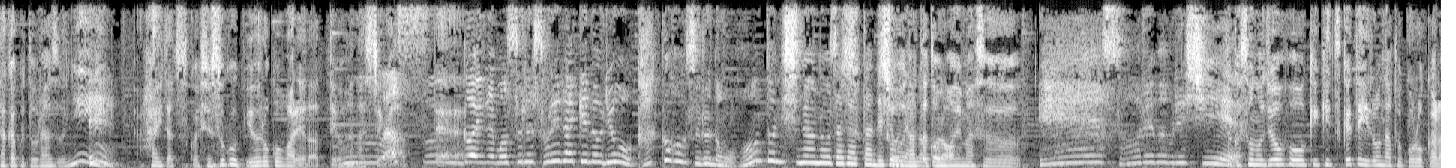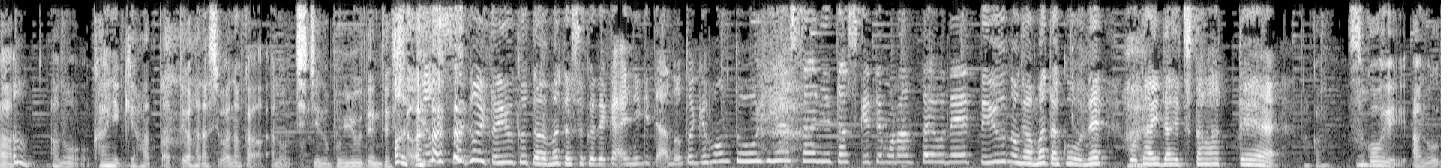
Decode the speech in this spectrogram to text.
高く取らずに配達とかしてすごく喜ばれたっていう話があって。すごい。でもそれそれだけの量を確保するのも本当に至難の技だったんでしょうねそうだったと思います。えー、それは嬉しい。なんかその情報を聞きつけていろんなところから、うん、あの買いに来はったっていう話はなんかあの父の武勇伝でした。すごいということはまたそこで買いに来てあの時本当東さんに助けてもらったよねっていうのがまたこうねこう代々伝わって、はい、なんかすごい、うん、あの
